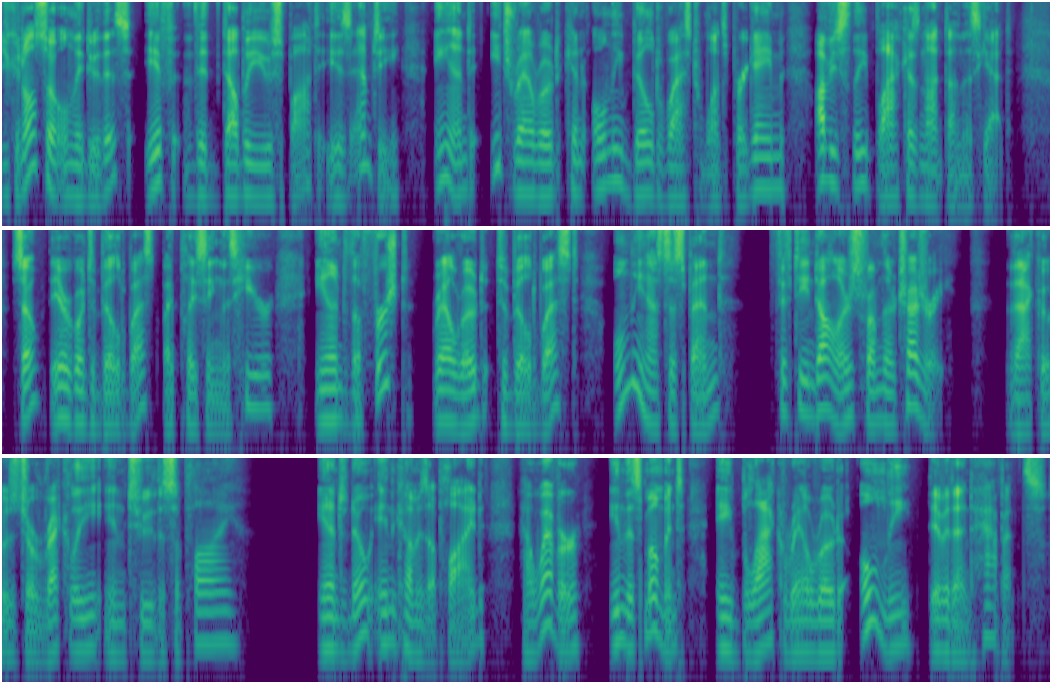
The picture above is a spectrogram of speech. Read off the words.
You can also only do this if the W spot is empty, and each railroad can only build west once per game. Obviously, Black has not done this yet. So, they are going to build west by placing this here, and the first railroad to build west only has to spend $15 from their treasury. That goes directly into the supply and no income is applied. However, in this moment, a Black Railroad only dividend happens.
